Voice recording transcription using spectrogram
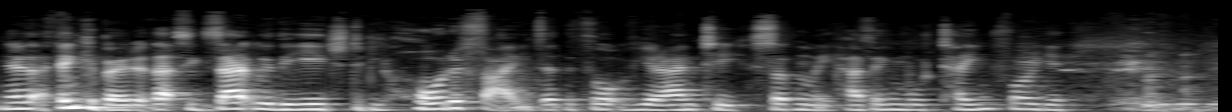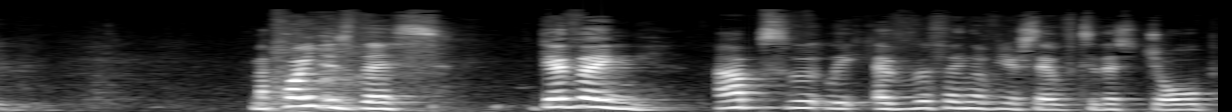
Now that I think about it, that's exactly the age to be horrified at the thought of your auntie suddenly having more time for you. My point is this giving absolutely everything of yourself to this job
